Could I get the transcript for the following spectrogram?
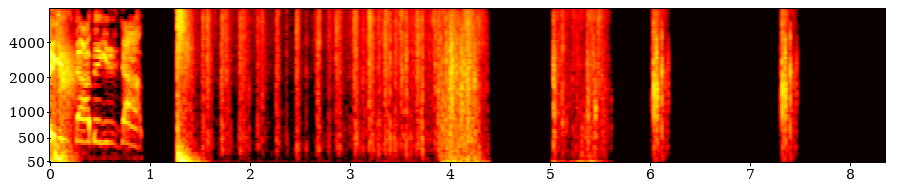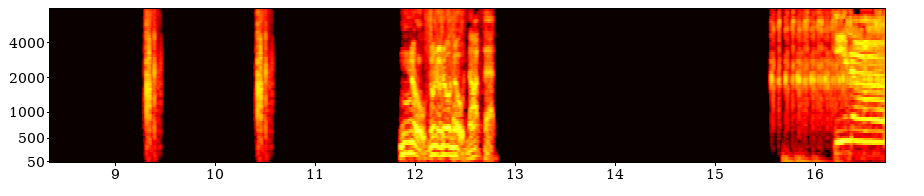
Make it stop, make it stop! No, no, no, no, no, not that. Tina!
